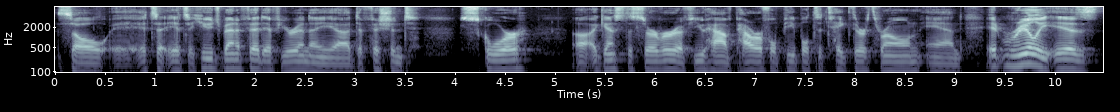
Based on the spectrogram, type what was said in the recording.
so it's a it's a huge benefit if you're in a uh, deficient score uh, against the server if you have powerful people to take their throne. And it really is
